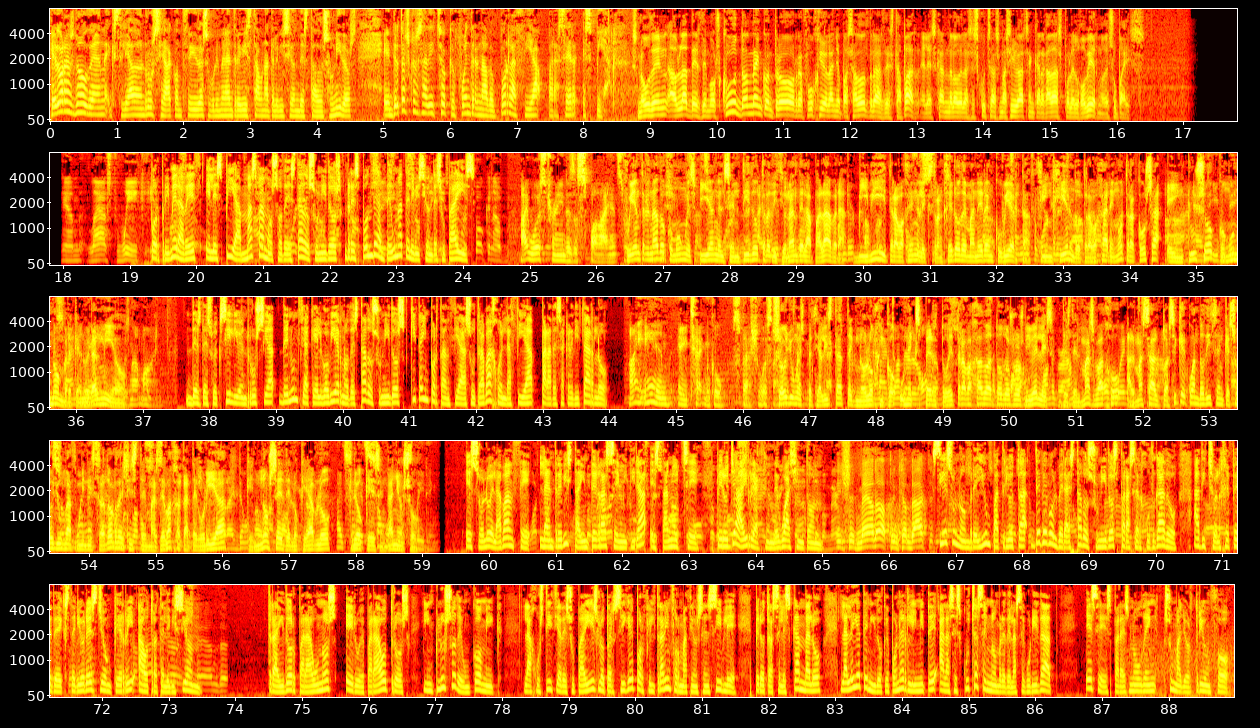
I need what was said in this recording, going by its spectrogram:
Edward Snowden, exiliado en Rusia, ha concedido su primera entrevista a una televisión de Estados Unidos. Entre otras cosas, ha dicho que fue entrenado por la CIA para ser espía. Snowden habla desde Moscú, donde encontró refugio el año pasado tras destapar el escándalo de las escuchas masivas encargadas por el gobierno de su país. Por primera vez, el espía más famoso de Estados Unidos responde ante una televisión de su país. Fui entrenado como un espía en el sentido tradicional de la palabra. Viví y trabajé en el extranjero de manera encubierta, fingiendo trabajar en otra cosa e incluso con un nombre que no era el mío. Desde su exilio en Rusia, denuncia que el gobierno de Estados Unidos quita importancia a su trabajo en la CIA para desacreditarlo. Soy un especialista tecnológico, un experto. He trabajado a todos los niveles, desde el más bajo al más alto. Así que cuando dicen que soy un administrador de sistemas de baja categoría, que no sé de lo que hablo, creo que es engañoso. Es solo el avance. La entrevista íntegra se emitirá esta noche, pero ya hay reacción de Washington. Si es un hombre y un patriota, debe volver a Estados Unidos para ser juzgado, ha dicho el jefe de Exteriores John Kerry a otra televisión. Traidor para unos, héroe para otros, incluso de un cómic. La justicia de su país lo persigue por filtrar información sensible, pero tras el escándalo, la ley ha tenido que poner límite a las escuchas en nombre de la seguridad. Ese es para Snowden su mayor triunfo.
